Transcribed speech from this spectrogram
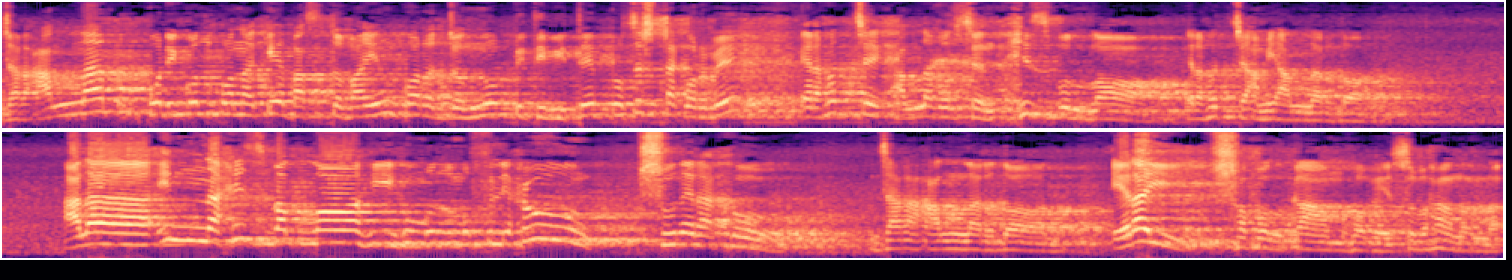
যারা আল্লাহর পরিকল্পনাকে বাস্তবায়ন করার জন্য পৃথিবীতে প্রচেষ্টা করবে, এরা হচ্ছে, আল্লাহ বলছেন, হিজবুল্লাহ। এরা হচ্ছে, আমি আল্লাহর দল। হুমুল শুনে রাখো, যারা আল্লাহর দল, এরাই সফল কাম হবে, সুবহানাল্লাহ।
